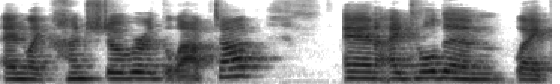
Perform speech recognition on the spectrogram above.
and like hunched over at the laptop and I told him, like,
